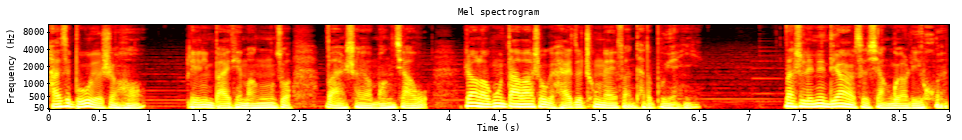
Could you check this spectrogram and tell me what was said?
孩子哺乳的时候，琳琳白天忙工作，晚上要忙家务，让老公搭把手给孩子冲奶粉，她都不愿意。那是琳琳第二次想过要离婚，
